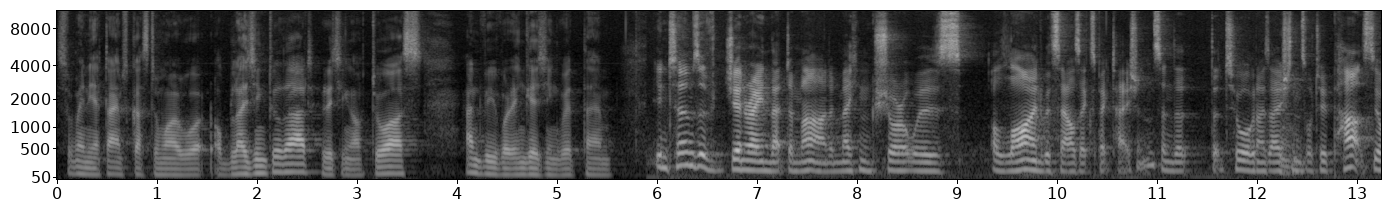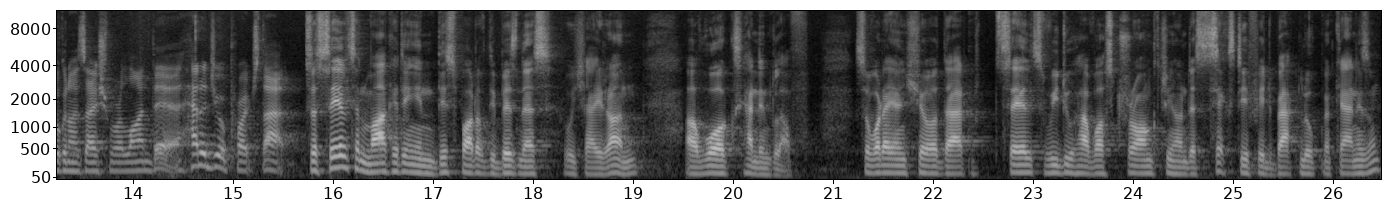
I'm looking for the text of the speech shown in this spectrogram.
So many a times, customers were obliging to that, reaching out to us, and we were engaging with them. In terms of generating that demand and making sure it was aligned with sales expectations and that the two organizations or two parts of the organization were aligned there. How did you approach that? So sales and marketing in this part of the business, which I run, uh, works hand in glove. So what I ensure that sales, we do have a strong 360 feedback loop mechanism.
